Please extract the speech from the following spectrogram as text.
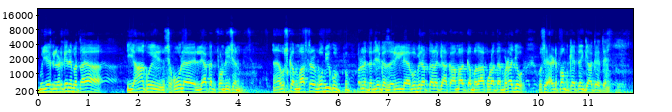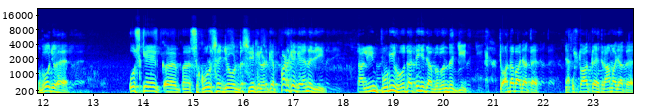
مجھے ایک لڑکے نے بتایا، یہاں کوئی سکول ہے، لیاقت فاؤنڈیشن۔ اس کا ماسٹر، وہ بھی پرلے درجے کا ذلیل ہے، وہ بھی رب تعالیٰ کے احکامات کا مذاق اڑاتا ہے۔ بڑا جو اسے ہیڈ پمپ کہتے ہیں، کیا کہتے ہیں؟ وہ جو ہے، اس کے سکول سے جو دسویں کے لڑکے پڑھ کے گئے نا جی تعلیم پوری ہو جاتی ہے جب بندے کی، تو ادب آ جاتا ہے۔ یعنی استاد کا احترام آ جاتا ہے۔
